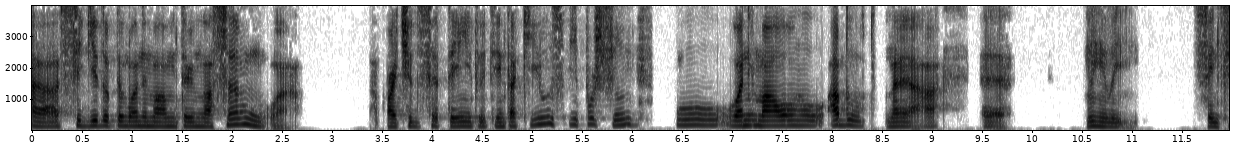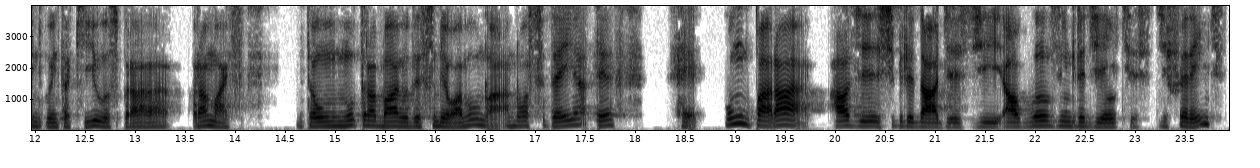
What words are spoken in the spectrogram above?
uh, seguido pelo animal em terminação, a partir de 70, 80 quilos, e por fim o, o animal adulto, né? A, é, 150 quilos para mais. Então, no trabalho desse meu aluno, a nossa ideia é, é comparar as digestibilidades de alguns ingredientes diferentes,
